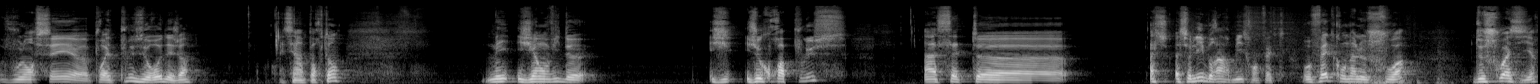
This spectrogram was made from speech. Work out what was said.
vous lancer, pour être plus heureux déjà. C'est important. Mais j'ai envie de... Je crois plus à. Euh, à, ce, libre arbitre, en fait. Au fait qu'on a le choix de choisir,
